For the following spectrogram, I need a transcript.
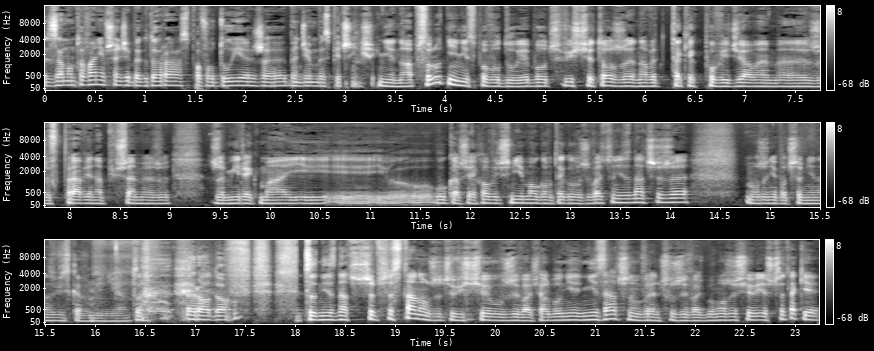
y, zamontowanie wszędzie backdoora spowoduje, że będziemy bezpieczniejsi? Nie, no absolutnie nie spowoduje, bo oczywiście to, że nawet tak jak powiedziałem, y, że w prawie napiszemy, że, że Mirek Maj i, i, i Łukasz Jachowicz nie mogą tego używać, to nie znaczy, że może niepotrzebnie nazwiska wymieniłem. To, RODO. To nie znaczy, że przestaną rzeczywiście używać albo nie, nie zaczną wręcz używać, bo może się jeszcze takie,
